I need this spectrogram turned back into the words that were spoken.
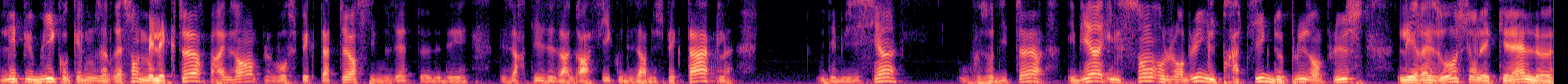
les publics auxquels nous adressons, mes lecteurs par exemple, vos spectateurs si vous êtes euh, des, artistes des arts graphiques ou des arts du spectacle, ou des musiciens, ou vos auditeurs, eh bien ils sont aujourd'hui, ils pratiquent de plus en plus les réseaux sur lesquels euh,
